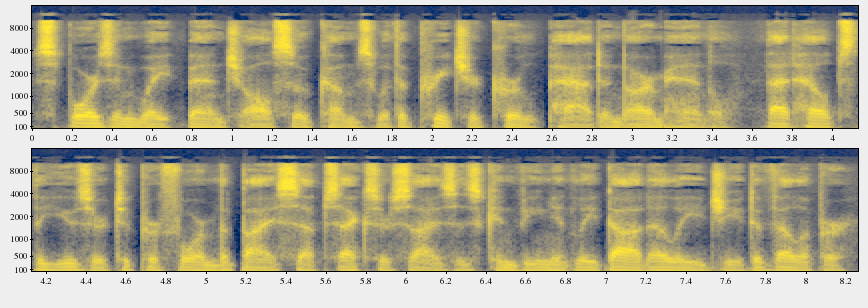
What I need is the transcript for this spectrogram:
Sporzen weight bench also comes with a preacher curl pad and arm handle that helps the user to perform the biceps exercises conveniently. Leg developer.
